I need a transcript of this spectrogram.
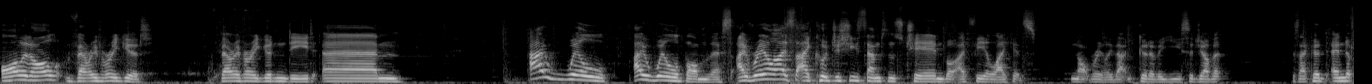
All in all, very, very good. Very, very good indeed. Um, I will... I will bomb this. I realize that I could just use Samson's Chain, but I feel like it's not really that good of a usage of it. Because I could end up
